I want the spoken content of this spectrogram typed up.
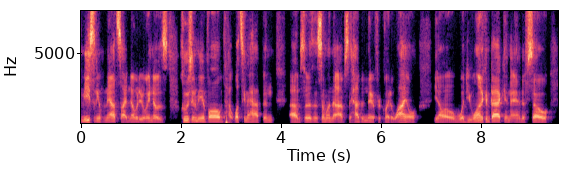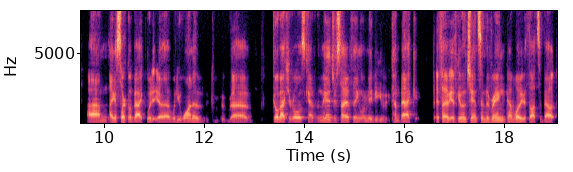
me sitting from the outside, nobody really knows who's going to be involved, how, what's going to happen. Um, so as someone that obviously had been there for quite a while, you know, would you want to come back? And and if so, um, I guess circling back, would uh, would you want to uh, go back to your role as kind of the manager side of thing, or maybe come back if if given a chance in the ring? Kind of what are your thoughts about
